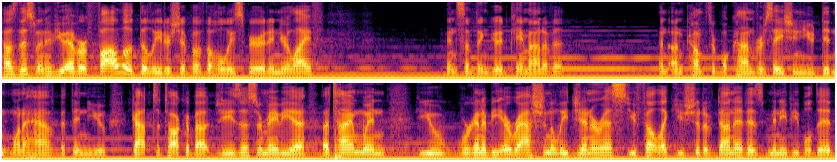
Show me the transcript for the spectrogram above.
How's this one? Have you ever followed the leadership of the Holy Spirit in your life and something good came out of it? An uncomfortable conversation you didn't want to have, but then you got to talk about Jesus, or maybe a, a time when you were going to be irrationally generous. You felt like you should have done it, as many people did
